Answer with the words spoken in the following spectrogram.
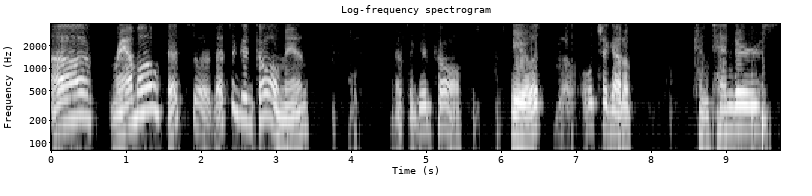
Uh, Ramo, that's a, that's a good call, man. That's a good call. Here, let's we'll check out a contenders,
